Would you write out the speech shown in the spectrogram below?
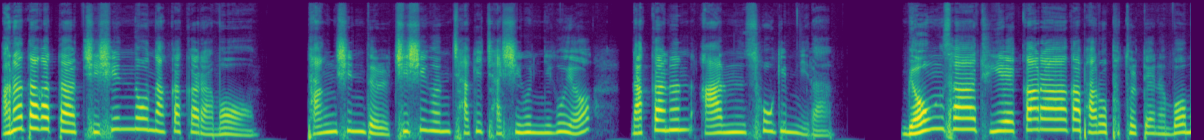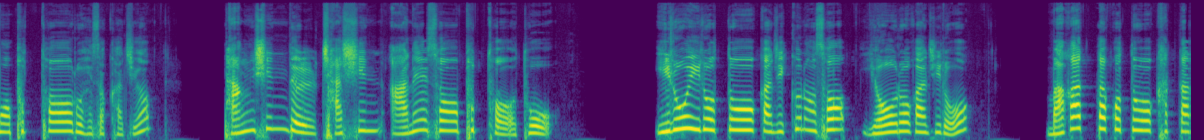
아나타가타 지신노 나카카라모 당신들 지싱은 자기 자신이고요. 낙가는 안속입니다. 명사 뒤에 까라가 바로 붙을 때는 뭐뭐부터로 해석하지요. 당신들 자신 안에서부터 도 이로이로 또까지 끊어서 여러 가지로 막았다 것도 갔다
